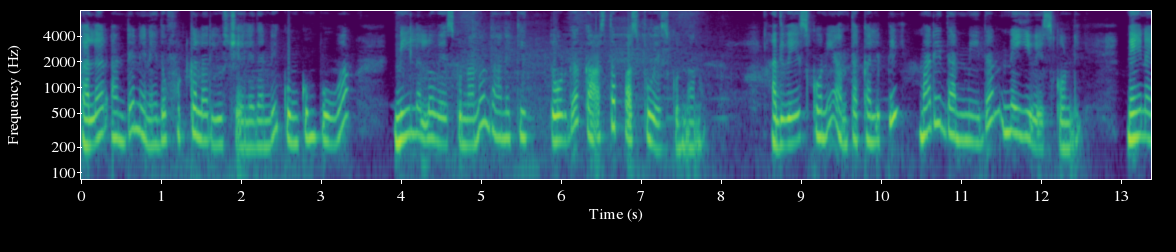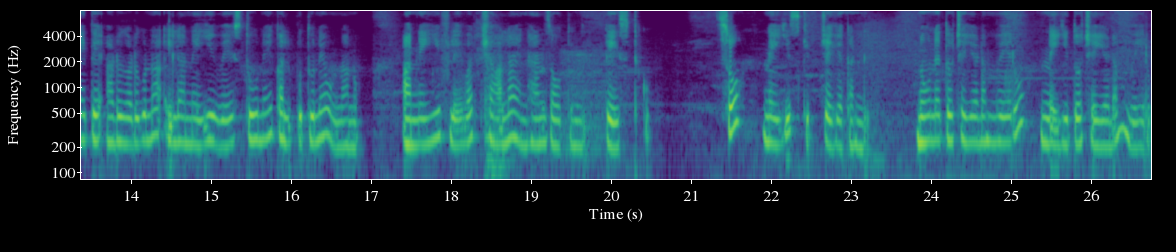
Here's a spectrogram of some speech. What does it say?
కలర్ అంటే నేను ఏదో ఫుడ్ కలర్ యూస్ చేయలేదండి. కుంకుమ పువ్వు నీళ్ళల్లో వేసుకున్నాను. దానికి తోడుగా కాస్త పసుపు వేసుకున్నాను. అది వేసుకొని అంతా కలిపి మరి దాని మీద నెయ్యి వేసుకోండి. నేనైతే అడుగడుగున ఇలా నెయ్యి వేస్తూనే కలుపుతూనే ఉన్నాను. ఆ నెయ్యి ఫ్లేవర్ చాలా ఎన్హాన్స్ అవుతుంది టేస్ట్కు. సో నెయ్యి స్కిప్ చేయకండి నూనెతో చేయడం వేరు నెయ్యితో చేయడం వేరు.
